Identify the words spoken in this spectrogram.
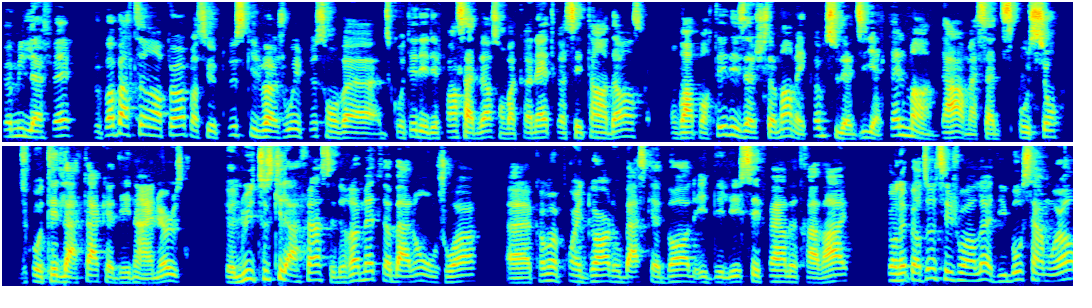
comme il l'a fait. Je ne veux pas partir en peur parce que plus qu'il va jouer, plus on va, du côté des défenses adverses, on va connaître ses tendances, on va apporter des ajustements, mais comme tu l'as dit, il y a tellement d'armes à sa disposition du côté de l'attaque des Niners que lui, tout ce qu'il a à faire, c'est de remettre le ballon aux joueurs euh, comme un point de garde au basketball et de les laisser faire le travail. Puis on a perdu un de ces joueurs-là, Debo Samuel,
